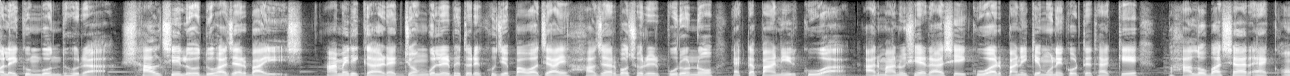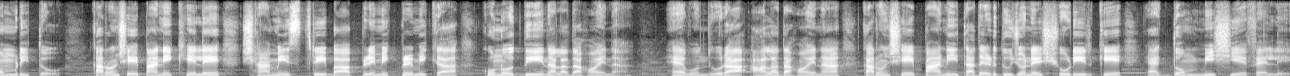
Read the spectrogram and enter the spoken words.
আলাইকুম বন্ধুরা। সাল ছিল দু হাজার বাইশ। আমেরিকার এক জঙ্গলের ভেতরে খুঁজে পাওয়া যায় হাজার বছরের পুরনো একটা পানির কুয়া। আর মানুষেরা সেই কুয়ার পানিকে মনে করতে থাকে ভালোবাসার এক অমৃত। কারণ সেই পানি খেলে স্বামী, স্ত্রী বা প্রেমিক, প্রেমিকা কোনো দিন আলাদা হয় না। হ্যাঁ বন্ধুরা, আলাদা হয় না। কারণ সেই পানি তাদের দুজনের শরীরকে একদম মিশিয়ে ফেলে।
